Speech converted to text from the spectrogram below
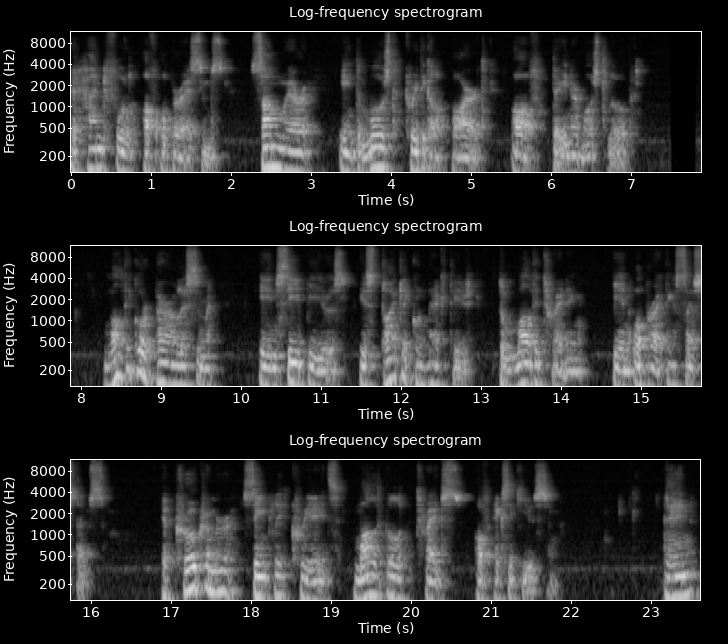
a handful of operations somewhere in the most critical part of the innermost loop. Multi-core parallelism in CPUs is tightly connected to multi-threading in operating systems. A programmer simply creates multiple threads of execution. Then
